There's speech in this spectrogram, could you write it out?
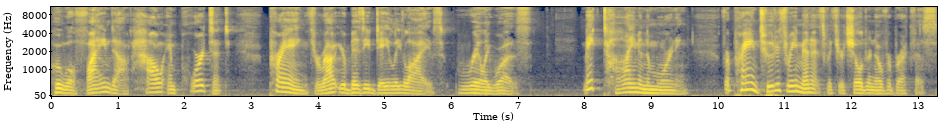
who will find out how important praying throughout your busy daily lives really was. Make time in the morning for praying two to three minutes with your children over breakfast.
